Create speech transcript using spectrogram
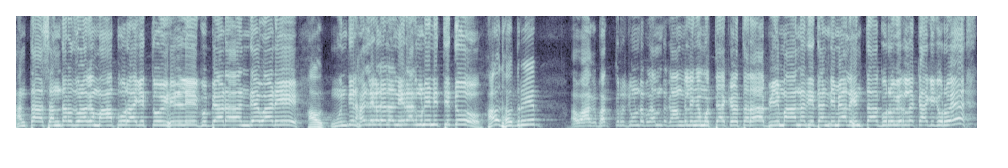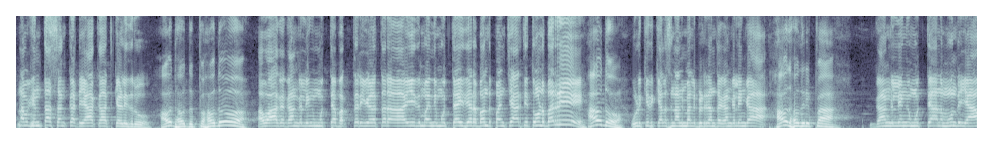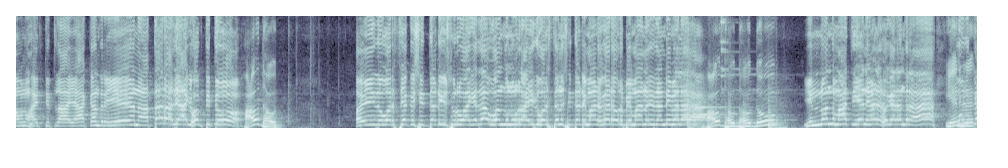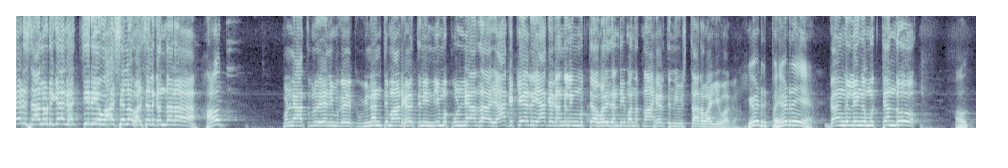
ಅಂತ ಸಂದರ್ಭದೊಳಗ ಮಹಾಪೂರ್ ಆಗಿತ್ತು. ಹಿಳ್ಳಿ ಗುಬ್ಬ್ಯಾಡ ಅಂದೇವಾಡಿ. ಹೌದು. ಮುಂದಿನ ಹಳ್ಳಿಗಳೆಲ್ಲ ನೀರಾಗ ಮುಣಿ ನಿಂತಿದ್ದು. ಹೌದು ಹೌದ್ರಿ ಅವಾಗ ಭಕ್ತರು ಜುಂಡ ಬಂದು ಗಾಂಗಲಿಂಗ ಮುತ್ಯ ಕೇಳ್ತಾರ ಭೀಮಾ ನದಿ ದಂಡಿ ಮೇಲೆ ಇಂಥ ಗುರು ಇರ್ಲಿಕ್ಕಾಗಿ ಗುರುವೇ ನಮ್ಗೆ ಇಂಥ ಸಂಕಟ ಯಾಕ ಅಂತ ಕೇಳಿದ್ರು. ಹೌದು ಹೌದು ಹೌದು. ಅವಾಗ ಗಂಗಲಿಂಗ ಮುತ್ಯ ಭಕ್ತರಿಗೆ ಹೇಳ್ತಾರ ಐದು ಮಂದಿ ಮುತ್ತೈದ್ಯರ ಬಂದು ಪಂಚಾಯತಿ ತೊಗೊಂಡು ಬರ್ರಿ. ಹೌದು. ಉಳ್ಕಿದ ಕೆಲಸ ನನ್ನ ಮೇಲೆ ಬಿಡ್ರಿ ಅಂತ ಗಂಗಲಿಂಗ. ಹೌದು ಹೌದ್ರಿಪ್ಪ ಗಂಗಲಿಂಗ ಮುತ್ಯಾನ ಮುಂದೆ ಯಾವನು ಹತ್ತಿತ್ಲ? ಯಾಕಂದ್ರೆ ಏನು ಅತಾರ ಅದೇ ಆಗಿ ಹೋಗ್ತಿತ್ತು? ಹೌದು ಹೌದು ಐದು ವರ್ಷಕ್ಕೆ ಸಿದ್ಧಡಿ ಶುರುವಾಗ್ಯದ ಒಂದು ನೂರ ಐದು ವರ್ಷ ತನಕ ಸಿದ್ಧಡಿ ಮಾಡಿ ಹೋಗ್ಯಾರ ಅವ್ರು ವಿಮಾನದ ನದಿ ದಂಡಿ ಮೇಲೆ. ಹೌದು ಹೌದು ಹೌದು ಇನ್ನೊಂದು ಮಾತು ಏನ್ ಹೇಳಿ ಹೋಗ್ಯಾರ ಅಂದ್ರ ಏನ್ ಹೇಳಿ- ಕಡೆ ಸಾಲುಡಿಗ್ಯಾಗ ಹಚ್ಚಿರಿ ವಾಸೆಲ್ಲ ಹೊಳ್ಸಲ್ಕಂದಾರ ಹೌದು. ಪುಣ್ಯಾತ್ಮರೇ ನಿಮ್ಗೆ ವಿನಂತಿ ಮಾಡಿ ಹೇಳ್ತೀನಿ ನಿಮ್ಮ ಪುಣ್ಯದ ಯಾಕೆ ಕೇಳ್ರಿ ಯಾಕೆ ಗಂಗಲಿಂಗ ಮುತ್ಯ ಹೊಳಿ ದಂಡಿಗೆ ಬಂದತ್? ನಾ ಹೇಳ್ತೀನಿ ವಿಸ್ತಾರವಾಗಿ ಇವಾಗ. ಹೇಳ್ರಿಪ್ಪ ಹೇಳ್ರಿ. ಗಂಗಲಿಂಗ ಮುತ್ಯಂದು ಹೌದ್.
